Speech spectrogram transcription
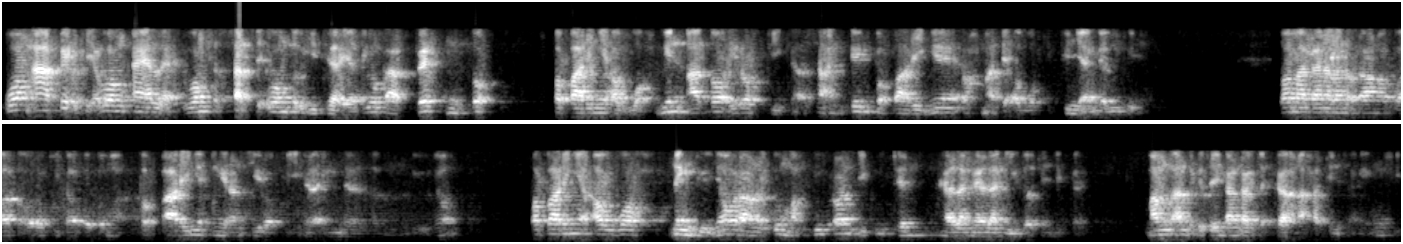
Wong apik sik wong elek, wong sesat sik wong untuk hidayah iku kabeh untuk peparinge Allah. Min atau irobika saking peparinge rahmati Allah. Dunia yang dalam Wa makana lan ora ana apa atau irobika apa peparinge pangeran sira ing dalam dunya. Peparinge Allah ning dunya ora ana iku makduron iku den halang-halang itu den cegah. Mamlan tegese ingkang kacegah anak hadin sange musik.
